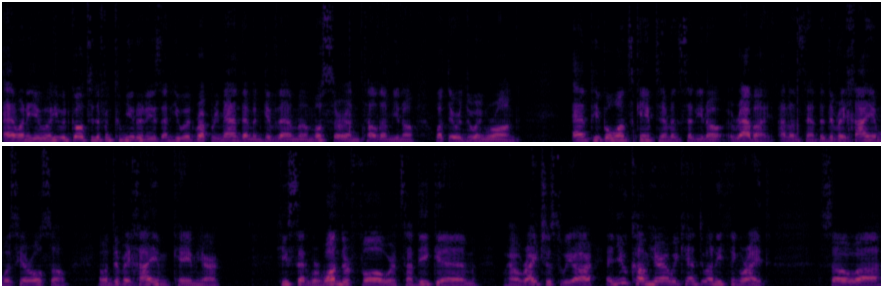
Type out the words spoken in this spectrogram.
And when he he would go to different communities and he would reprimand them and give them a musar and tell them, you know, what they were doing wrong. And people once came to him and said, you know, Rabbi, I don't understand. The Divrei Chaim was here also. And when Divrei Chaim came here, he said, we're wonderful, we're tzaddikim, how righteous we are, and you come here and we can't do anything right. so uh,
